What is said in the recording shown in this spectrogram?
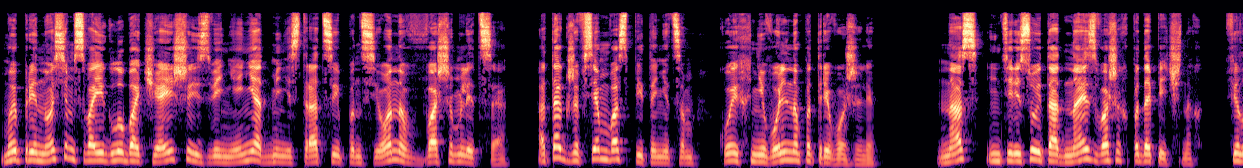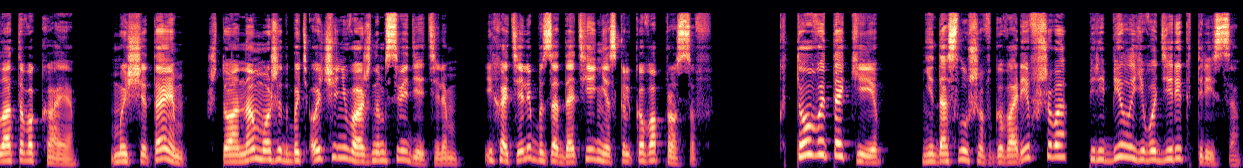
Мы приносим свои глубочайшие извинения администрации пансиона в вашем лице, а также всем воспитанницам, коих невольно потревожили. Нас интересует одна из ваших подопечных, Филатова Кая. Мы считаем, что она может быть очень важным свидетелем и хотели бы задать ей несколько вопросов. «Кто вы такие?» Не дослушав говорившего, перебила его директриса.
